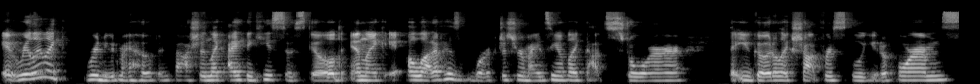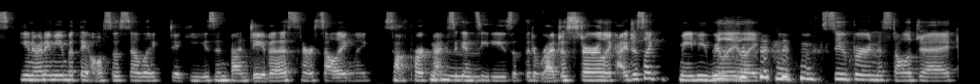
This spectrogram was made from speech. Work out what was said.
it really like renewed my hope in fashion. Like I think he's so skilled, and like a lot of his work just reminds me of like that store that you go to like shop for school uniforms, you know what I mean? But they also sell like Dickies and Ben Davis and are selling like South Park Mexican mm-hmm. CDs at the register. Like I just like made me really like super nostalgic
